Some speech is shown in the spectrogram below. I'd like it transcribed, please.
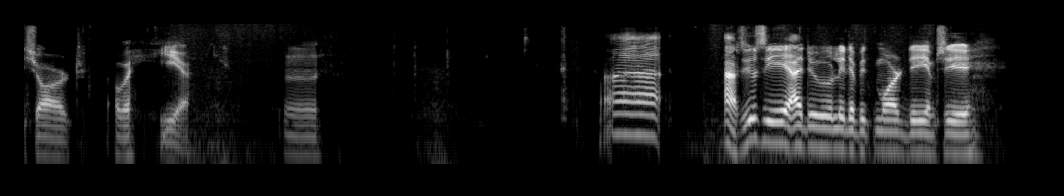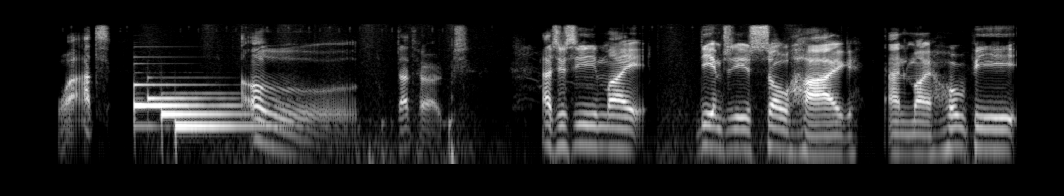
short over here. Mm. uh, as you see I do a little bit more DMC what? Oh that hurts. As you see my DMC is so high and my HP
